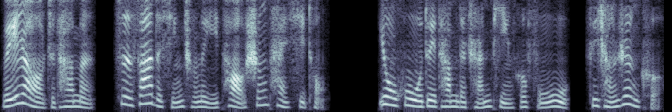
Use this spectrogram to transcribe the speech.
围绕着他们自发的形成了一套生态系统，用户对他们的产品和服务非常认可。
